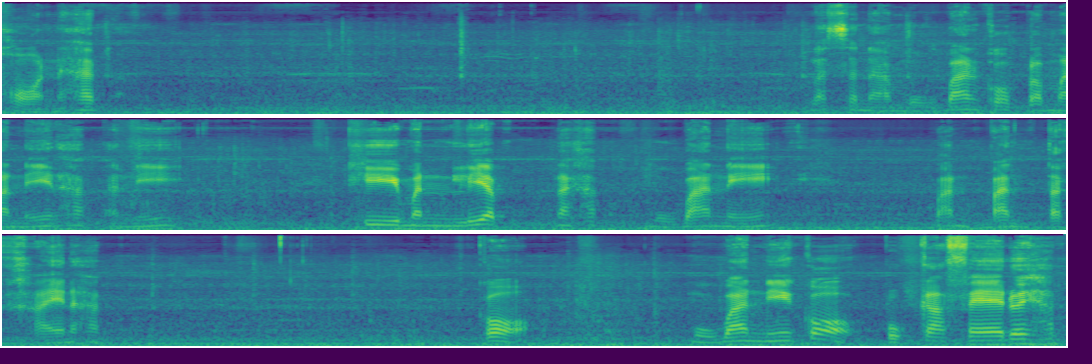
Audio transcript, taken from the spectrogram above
ขอนนะครับ ลักษณะหมู่บ้านก็ประมาณนี้นะครับ อันนี้ที่มันเรียบนะครับ หมู่บ้านนี้ บ้านปันตะไคร้นะครับ ก็ หมู่บ้านนี้ก็ปลูกกาแฟด้วยครับ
